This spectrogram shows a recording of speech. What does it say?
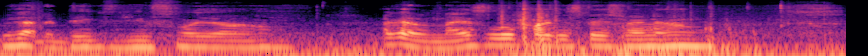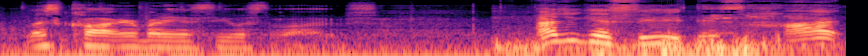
we got the big view for y'all. I got a nice little parking space right now. Let's call everybody and see what's the vibes. As you can see, it's hot.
